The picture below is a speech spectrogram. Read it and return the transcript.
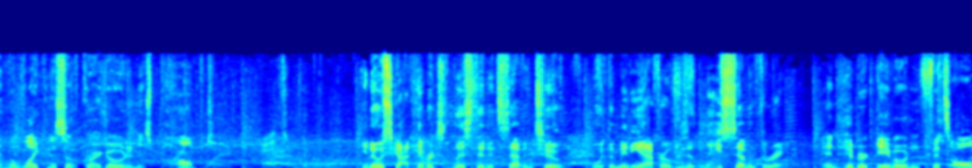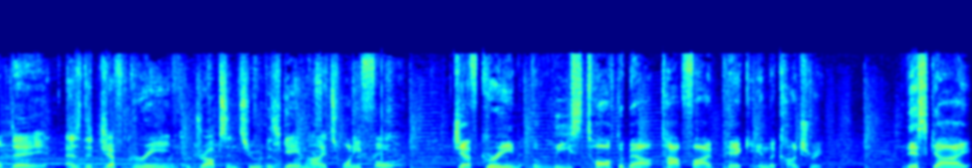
And the likeness of Greg Oden is pumped. You know, Scott, Hibbert's listed at 7 2, but with the mini afro, he's at least 7 3. And Hibbert gave Oden fits all day, as did Jeff Green, who drops in two of his game high 24. Jeff Green, the least talked about top five pick in the country. This guy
